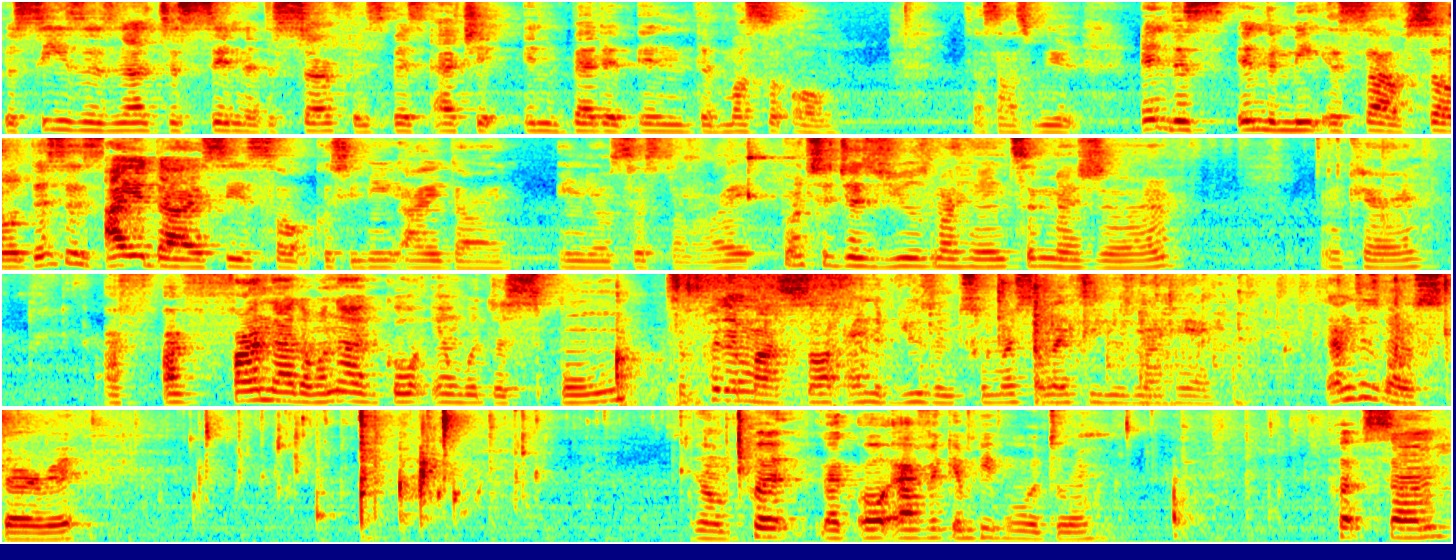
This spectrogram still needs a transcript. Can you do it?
your seasoning is not just sitting at the surface, but it's actually embedded in the muscle. Oh, that sounds weird. In this, in the meat itself. So this is iodized sea salt because you need iodine in your system, right? I'm going to just use my hand to measure. Okay. I, I find that when I go in with the spoon to put in my salt, I end up using too much. So I like to use my hand. I'm just gonna stir it. You're gonna put, like all African people would do, put some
